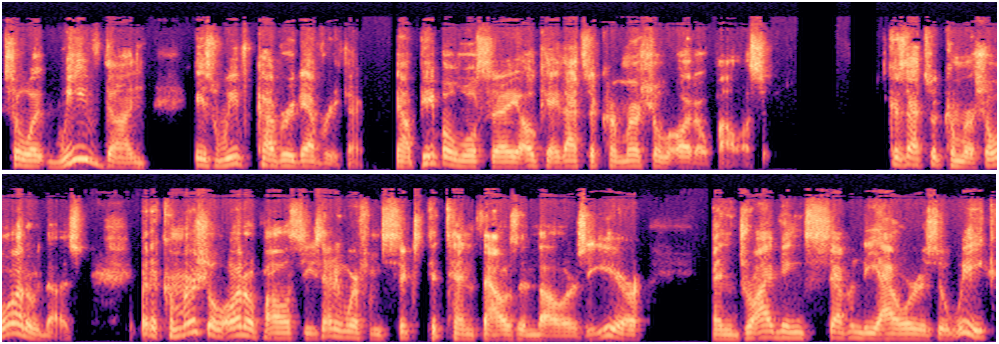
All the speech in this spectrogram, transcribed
So, what we've done is we've covered everything. Now, people will say, okay, that's a commercial auto policy because that's what commercial auto does. But a commercial auto policy is anywhere from six to ten thousand dollars a year, and driving seventy hours a week.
